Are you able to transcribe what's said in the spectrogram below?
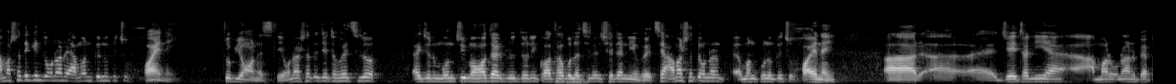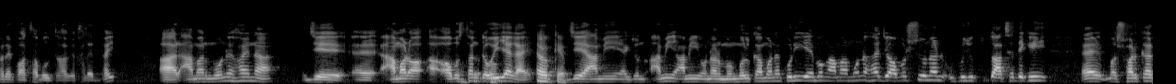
আমার সাথে কিন্তু ওনার এমন কোনো কিছু হয় নাই টু বি অনেস্টলি ওনার সাথে যেটা হয়েছিল একজন মন্ত্রী মহোদয়ের বিরুদ্ধে উনি কথা বলেছিলেন সেটা নিয়ে হয়েছে। আমার সাথে ওনার এমন কোনো কিছু হয় নাই। আর যেটা নিয়ে আমার ওনার ব্যাপারে কথা বলতে হবে খালেদ ভাই। আর আমার মনে হয় না যে আমার অবস্থানটা ওই জায়গায় যে আমি একজন আমি আমি ওনার মঙ্গল কামনা করি এবং আমার মনে হয় যে অবশ্যই ওনার উপযুক্ত তো আছে দেখেই সরকার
